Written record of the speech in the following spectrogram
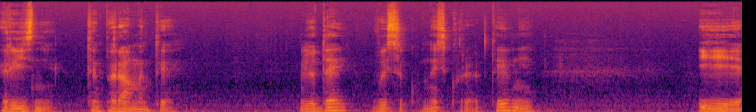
різні темпераменти людей, високо, низько реактивні. І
